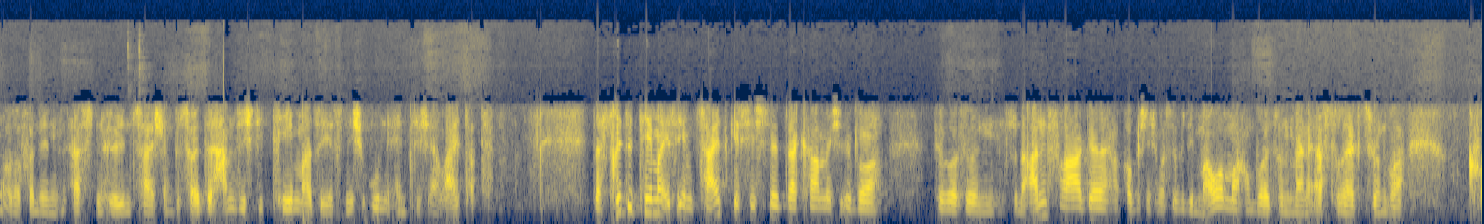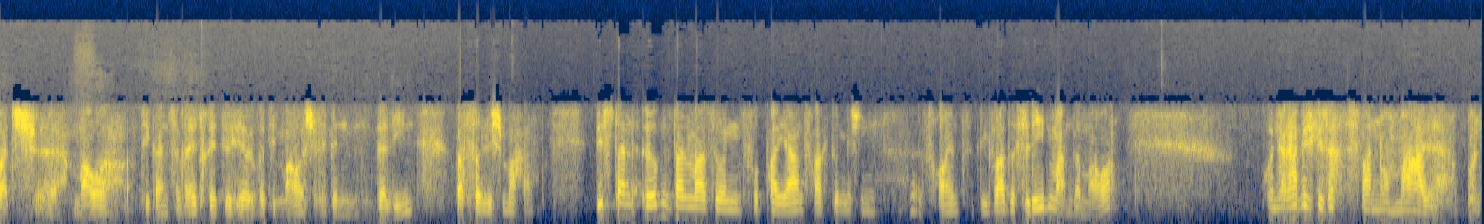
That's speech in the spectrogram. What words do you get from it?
oder von den ersten Höhlenzeichnungen bis heute haben sich die Themen also jetzt nicht unendlich erweitert. Das dritte Thema ist eben Zeitgeschichte. Da kam ich über, über so, ein, so eine Anfrage, ob ich nicht was über die Mauer machen wollte. Und meine erste Reaktion war, Quatsch, äh, Mauer, die ganze Welt redet hier über die Mauer, ich lebe in Berlin, was soll ich machen? Bis dann irgendwann mal so ein, vor ein paar Jahren fragte mich ein Freund, wie war das Leben an der Mauer? Und dann habe ich gesagt, es war normal. Und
